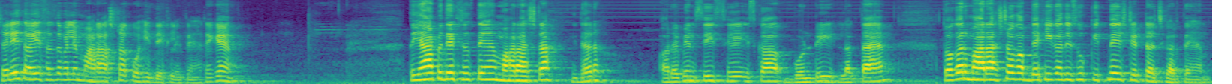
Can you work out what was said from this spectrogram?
चलिए तो आइए सबसे पहले महाराष्ट्र को ही देख लेते हैं, ठीक है? तो यहाँ पे देख सकते हैं महाराष्ट्र, इधर अरेबियन सी से इसका बाउंड्री लगता है। तो अगर महाराष्ट्र को आप देखिएगा तो इसको कितने स्टेट टच करते हैं?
